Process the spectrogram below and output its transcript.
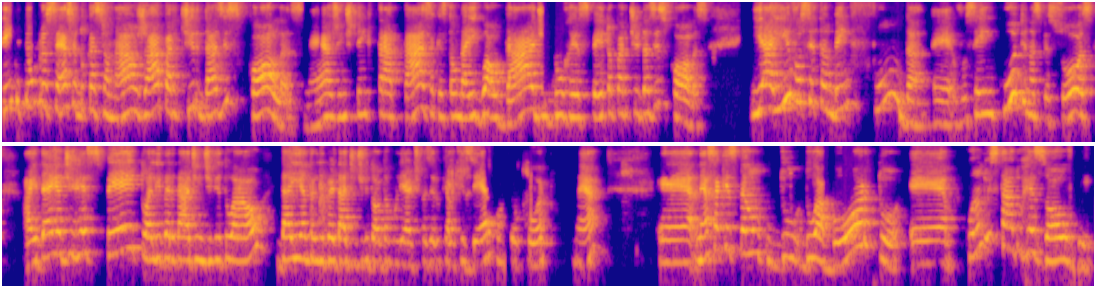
tem que ter um processo educacional já a partir das escolas, né? A gente tem que tratar essa questão da igualdade, do respeito a partir das escolas. E aí você também funda, é, você incute nas pessoas a ideia de respeito à liberdade individual, daí entra a liberdade individual da mulher de fazer o que ela quiser com o seu corpo, né? É, nessa questão do, do aborto, é, quando o Estado resolve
